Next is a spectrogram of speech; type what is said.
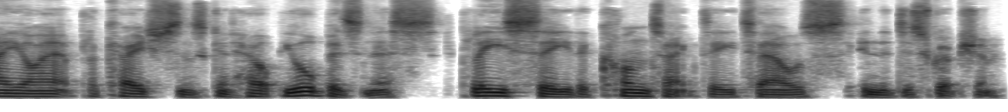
AI applications can help your business, please see the contact details in the description.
